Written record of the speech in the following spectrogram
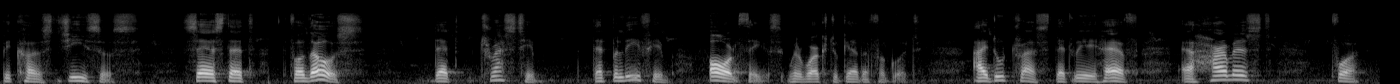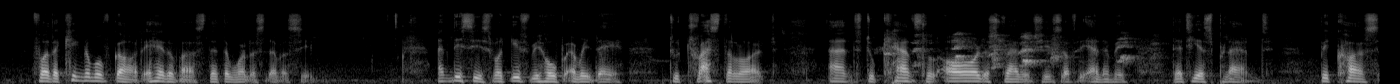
Because Jesus says that for those that trust Him, that believe Him, all things will work together for good. I do trust that we have a harvest for, for the kingdom of God ahead of us that the world has never seen. And this is what gives me hope every day, to trust the Lord and to cancel all the strategies of the enemy that he has planned because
